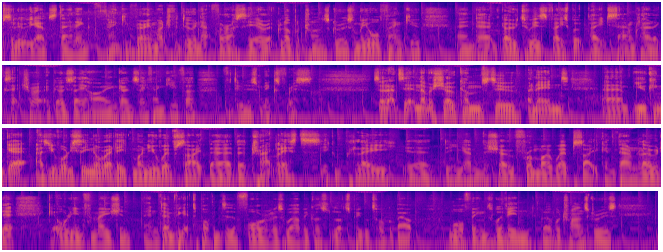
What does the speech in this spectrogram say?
absolutely outstanding. Thank you very much for doing that for us here at Global Trance Grooves, and we all thank you. And uh, go to his Facebook page, SoundCloud, etc. Go say hi and go and say thank you for, for doing this mix for us. So that's it. Another show comes to an end. Um, you can get, as you've already seen already, my new website, the the track lists. You can play uh, the um, the show from my website. You can download it, get all the information, and don't forget to pop into the forum as well because lots of people talk about more things within Global Grooves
